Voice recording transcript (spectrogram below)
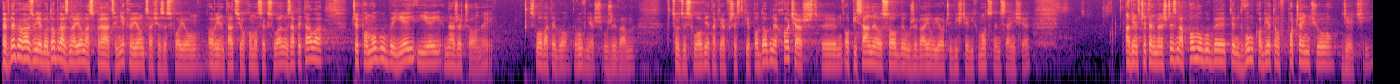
Pewnego razu jego dobra znajoma z pracy, nie kryjąca się ze swoją orientacją homoseksualną, zapytała, czy pomógłby jej i jej narzeczonej. Słowa tego również używam w cudzysłowie, tak jak wszystkie podobne, chociaż y, opisane osoby używają je oczywiście w ich mocnym sensie. A więc czy ten mężczyzna pomógłby tym dwóm kobietom w poczęciu dzieci?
